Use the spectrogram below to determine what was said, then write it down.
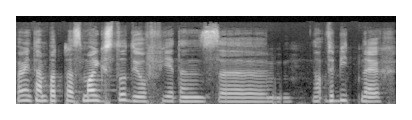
Pamiętam podczas moich studiów jeden z e, no, wybitnych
